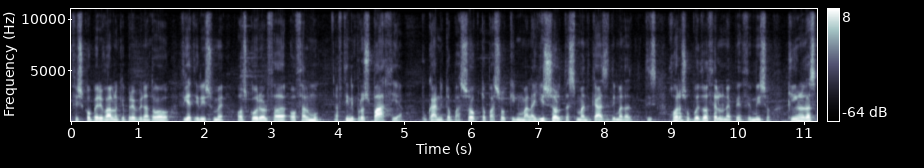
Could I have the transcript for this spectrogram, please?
φυσικό περιβάλλον και πρέπει να το διατηρήσουμε ως κόρη οφθαλμού. Αυτή είναι η προσπάθεια που κάνει το ΠΑΣΟΚ, το ΠΑΣΟΚ κίνημα αλλαγής σε όλα τα σημαντικά ζητήματα της χώρας, όπου εδώ θέλω να επενθυμίσω, κλείνοντας,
